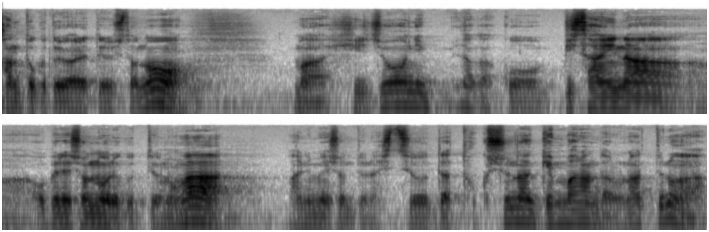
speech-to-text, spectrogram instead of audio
監督と言われてる人の、まあ、非常になんかこう微細なオペレーション能力っていうのが、アニメーションっていうのは必要だ特殊な現場なんだろうなっていうのが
